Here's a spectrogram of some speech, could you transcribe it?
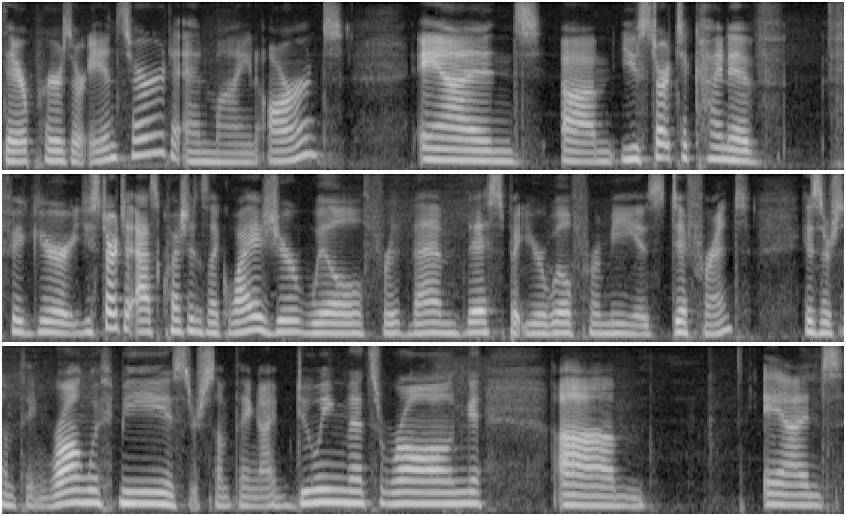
their prayers are answered and mine aren't and um, you start to kind of figure you start to ask questions like why is your will for them this but your will for me is different? Is there something wrong with me? Is there something i'm doing that's wrong? Um, and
